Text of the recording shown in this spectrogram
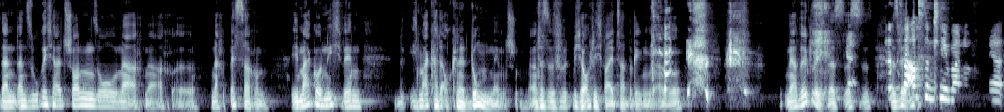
dann, dann suche ich halt schon so nach, nach, äh, nach Besserem. Ich mag auch nicht, wenn, ich mag halt auch keine dummen Menschen. ne? Das würde mich auch nicht weiterbringen. Also, na wirklich, das, das, das, Das war auch so ein Thema noch. Ja.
